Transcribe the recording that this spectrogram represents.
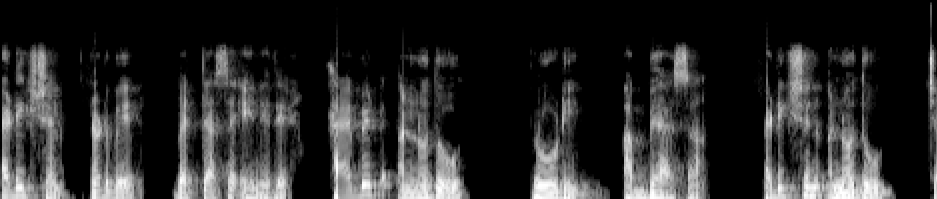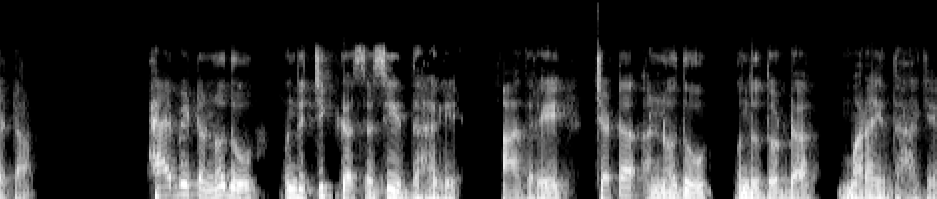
ಅಡಿಕ್ಷನ್ ನಡುವೆ ವ್ಯತ್ಯಾಸ ಏನಿದೆ? ಹ್ಯಾಬಿಟ್ ಅನ್ನೋದು ರೂಢಿ, ಅಭ್ಯಾಸ. ಅಡಿಕ್ಷನ್ ಅನ್ನೋದು ಚಟ. ಹ್ಯಾಬಿಟ್ ಅನ್ನೋದು ಒಂದು ಚಿಕ್ಕ ಸಸಿ ಇದ್ದ ಹಾಗೆ. ಆದರೆ ಚಟ ಅನ್ನೋದು ಒಂದು ದೊಡ್ಡ ಮರ ಇದ್ದ ಹಾಗೆ.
